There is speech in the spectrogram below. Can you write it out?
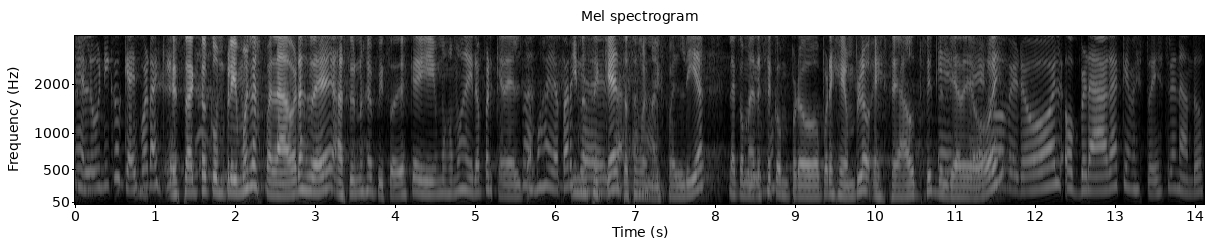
El único que hay por aquí. Exacto, cumplimos las palabras de hace unos episodios que dijimos, vamos a ir a Parque Delta. Vamos a ir a Parque Y no sé qué, Delta, entonces bueno, ahí fue el día. La comadre se compró, por ejemplo, este outfit del día de Este hoy. overall o braga que me estoy estrenando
